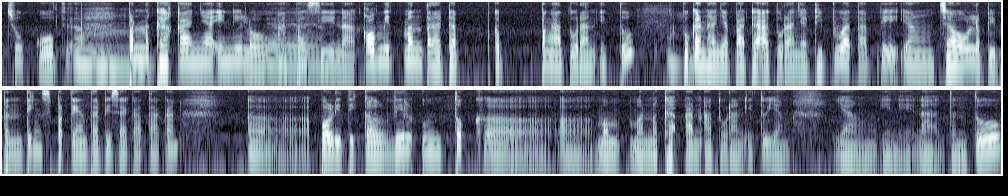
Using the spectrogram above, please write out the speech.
cukup Hmm. penegakannya ini loh Ya, apa ya, ya. sih nah komitmen terhadap pengaturan itu Mhm. bukan hanya pada aturannya dibuat tapi yang jauh lebih penting seperti yang tadi saya katakan eh, political will untuk eh, mem- menegakkan aturan itu yang yang ini nah tentu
